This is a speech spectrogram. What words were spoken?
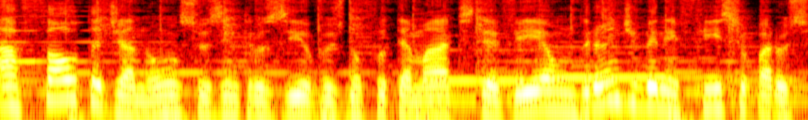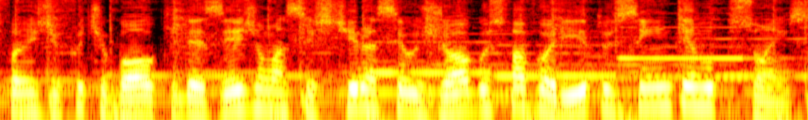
A falta de anúncios intrusivos no Futemax TV é um grande benefício para os fãs de futebol que desejam assistir a seus jogos favoritos sem interrupções.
